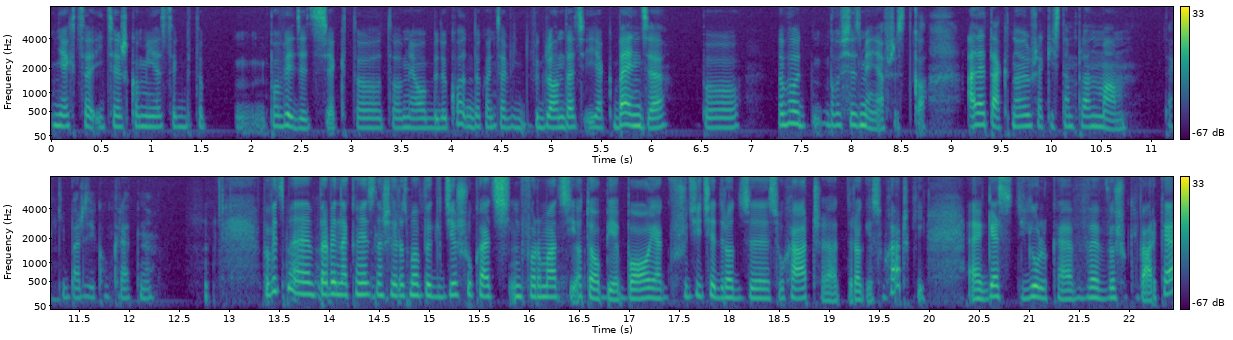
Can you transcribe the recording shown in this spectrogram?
nie chcę i ciężko mi jest jakby to mm, powiedzieć, jak to, to miałoby do, do końca wyglądać i jak będzie, bo, no bo, bo się zmienia wszystko. Ale tak, no już jakiś tam plan mam, taki bardziej konkretny. Powiedzmy prawie na koniec naszej rozmowy, gdzie szukać informacji o tobie, bo jak wrzucicie, drodzy słuchacze, drogie słuchaczki, e, gest Julkę w wyszukiwarkę,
